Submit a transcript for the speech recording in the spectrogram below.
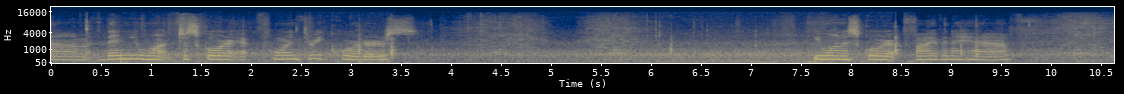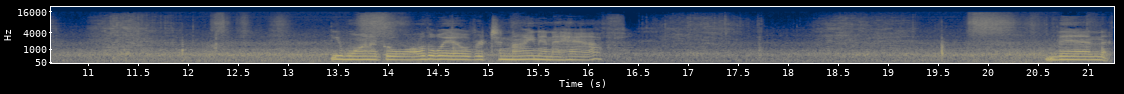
Um, then you want to score at four and three quarters. You want to score at five and a half. You want to go all the way over to nine and a half. Then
